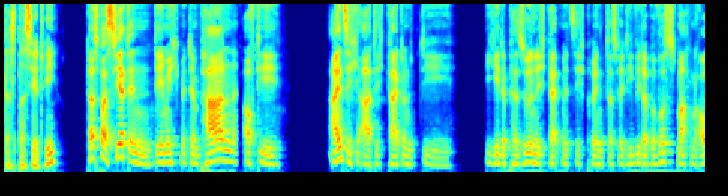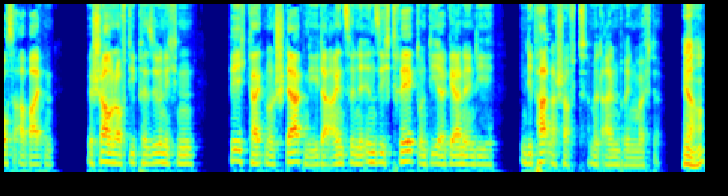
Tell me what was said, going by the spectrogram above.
Das passiert wie? Das passiert, indem ich mit dem Paaren auf die Einzigartigkeit und die, die jede Persönlichkeit mit sich bringt, dass wir die wieder bewusst machen, rausarbeiten. Wir schauen auf die persönlichen Fähigkeiten und Stärken, die jeder Einzelne in sich trägt und die er gerne in die, in die Partnerschaft mit einbringen möchte. Ja.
